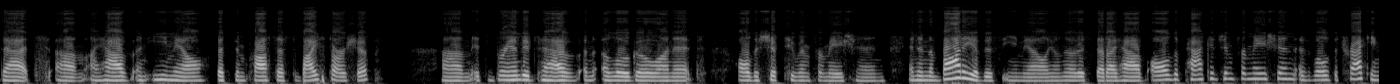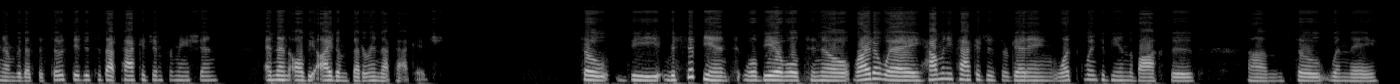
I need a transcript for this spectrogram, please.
that um, I have an email that's been processed by Starship. it's branded to have an, a logo on it all the ship to information. And in the body of this email, you'll notice that I have all the package information as well as the tracking number that's associated to that package information, and then all the items that are in that package. So the recipient will be able to know right away how many packages they're getting, what's going to be in the boxes, um, so when they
